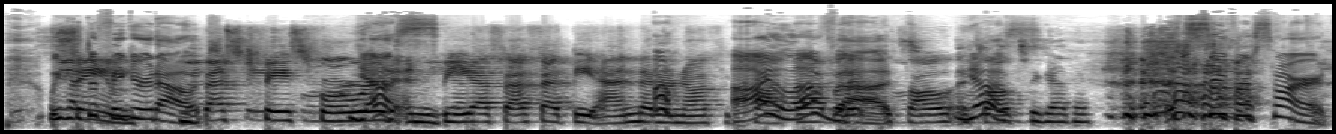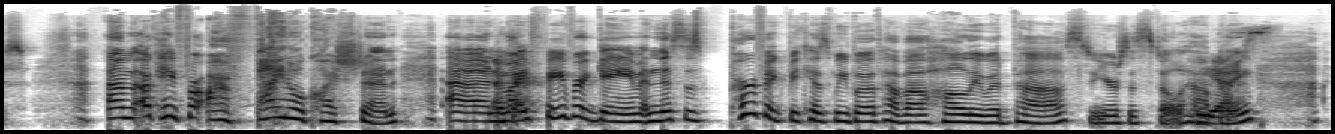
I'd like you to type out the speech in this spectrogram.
To, we Same. had to figure it out. Best face forward yes. and BFF at the end. I don't know if you I love that, that. It, it's all it's yes. all together. it's super smart. Um, okay, for our final question, and okay. my favorite game, and this is perfect because we both have a Hollywood past. Yours is still happening. Yes.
